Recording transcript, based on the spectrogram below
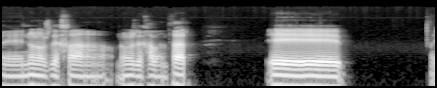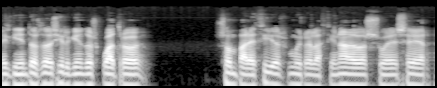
eh, no, nos deja, no nos deja avanzar. Eh, el 502 y el 504 son parecidos, muy relacionados, suelen ser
